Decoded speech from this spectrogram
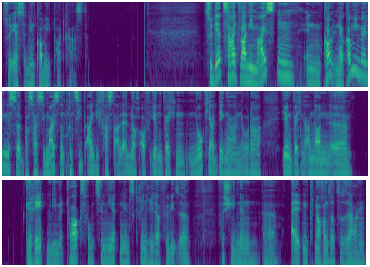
zuerst in den Kommi-Podcast. Zu der Zeit waren die meisten in, in der Kommi-Mailingliste, was heißt die meisten, im Prinzip eigentlich fast alle noch auf irgendwelchen Nokia-Dingern oder irgendwelchen anderen äh, Geräten, die mit Talks funktionierten, dem Screenreader für diese verschiedenen äh, alten Knochen sozusagen.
